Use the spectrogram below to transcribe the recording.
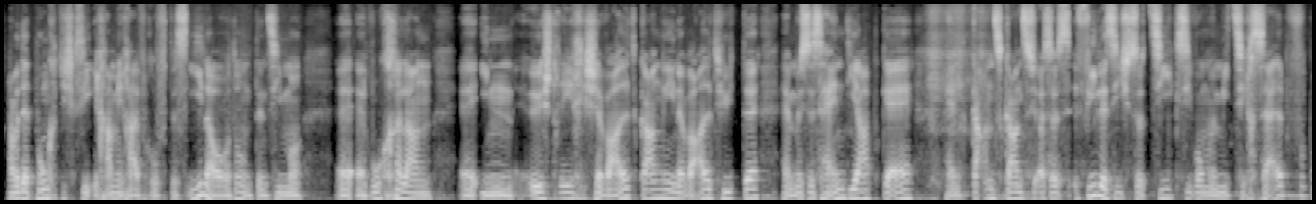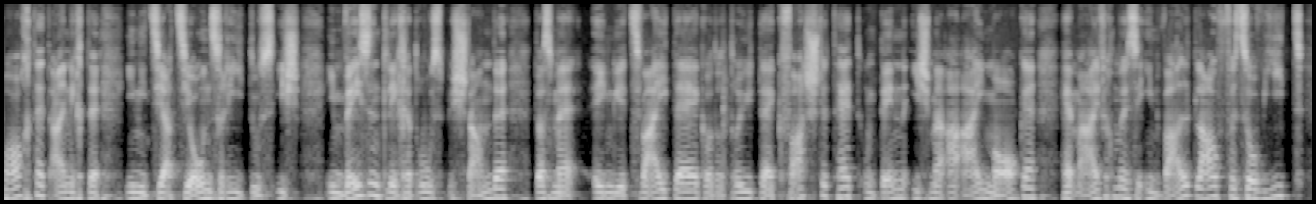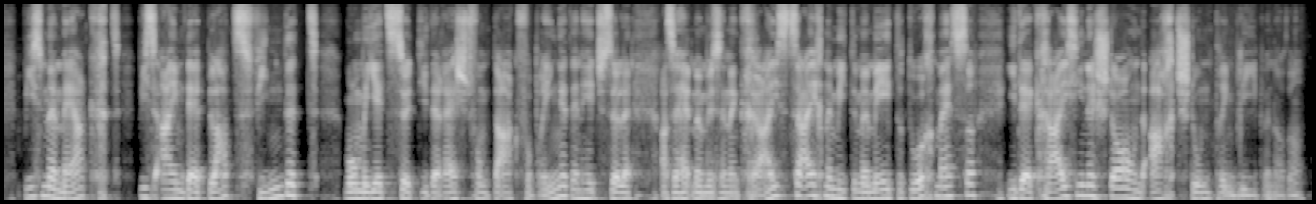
Aber der Punkt war, ich habe mich einfach auf das einladen, oder? Und dann sind wir äh, eine Woche lang äh, in österreichischen Wald gegangen, in eine Waldhütte, haben müssen das Handy abgeben, haben ganz, ganz, also vieles ist so Zeit gewesen, wo man mit sich selber verbracht hat. Eigentlich der Initiationsritus ist im Wesentlichen daraus bestanden, dass man irgendwie zwei Tage oder drei Tage gefastet hat und dann ist man an einem Morgen, hat man einfach müssen in den Wald laufen, so weit, bis man merkt, bis einem der Platz findet, wo man jetzt sollte den Rest vom Tag verbringen, dann hättest sollen, also hat man müssen einen Kreis zeichnen mit einem Meter Durchmesser, in den Kreis hineinstehen und acht Stunden drin bleiben, oder?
